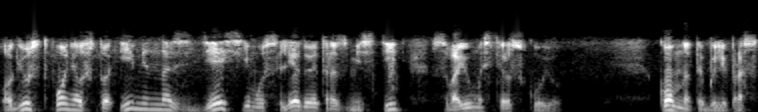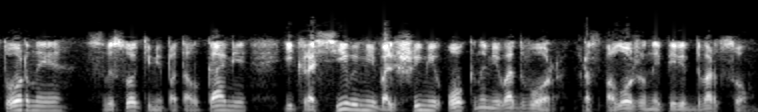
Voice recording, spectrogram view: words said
Огюст понял, что именно здесь ему следует разместить свою мастерскую. Комнаты были просторные, с высокими потолками и красивыми большими окнами во двор, расположенный перед дворцом,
